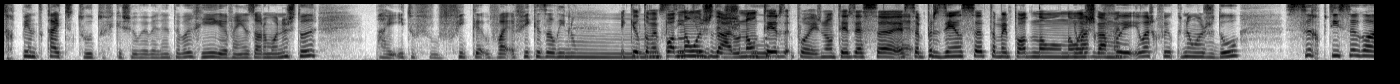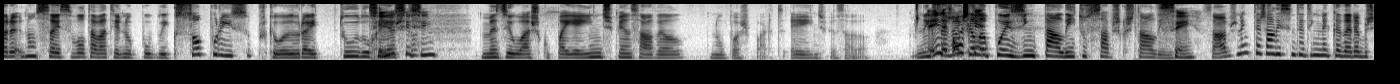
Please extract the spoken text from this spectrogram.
repente cai-te tudo, tu ficas cheio o bebê dentro da barriga, vêm as hormonas todas, pai, e tu fica, vai- ficas ali num. Aquilo também num pode não ajudar, o não ter, pois, não teres essa, essa presença também pode não, não eu ajudar muito. foi, Eu acho que foi o que não ajudou. Se repetisse agora, não sei se voltava a ter no público só por isso, porque eu adorei tudo o Sim, resto. sim, sim. Mas eu acho que o pai é indispensável no pós-parto. É indispensável. Nem que Eu seja aquele que- apoiozinho que está ali, tu sabes que está ali. Sim. Sabes? Nem que esteja ali sentadinho na cadeira, mas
